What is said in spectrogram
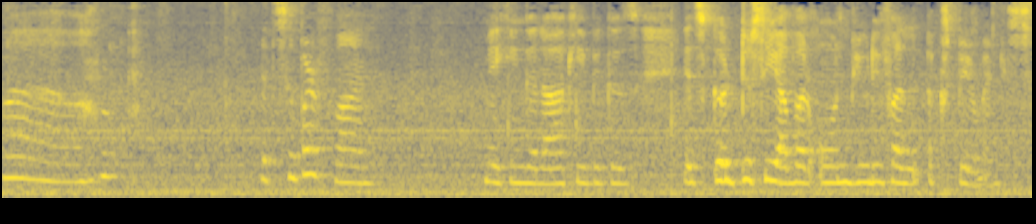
Wow, it's super fun making a Rakhi because it's good to see our own beautiful experiments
